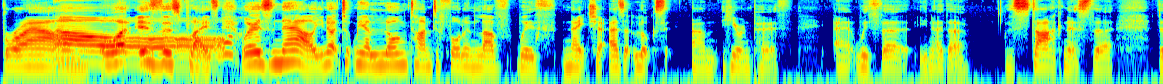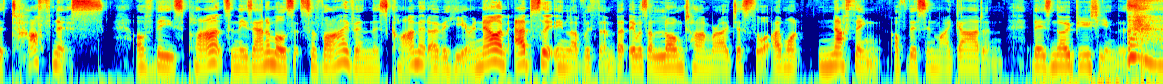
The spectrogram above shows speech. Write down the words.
brown. What is this place? Whereas now, you know, it took me a long time to fall in love with nature as it looks um, here in Perth, uh, with the, you know, the the starkness, the the toughness of these plants and these animals that survive in this climate over here. And now I'm absolutely in love with them. But there was a long time where I just thought I want nothing of this in my garden. There's no beauty in this.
